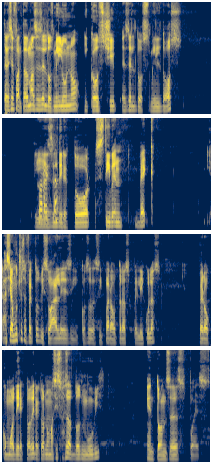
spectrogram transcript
13 Fantasmas es del 2001 y Ghost Ship es del 2002. Y es del director Steven Beck. Hacía muchos efectos visuales y cosas así para otras películas. Pero como director, director nomás hizo esas dos movies. Entonces, pues...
